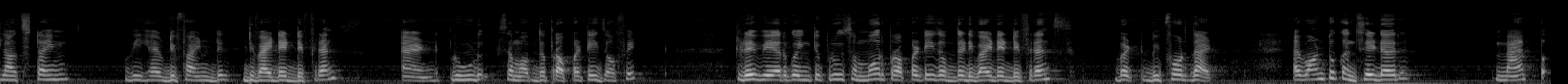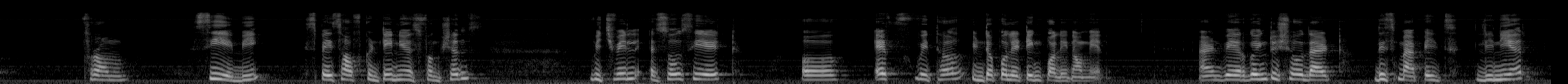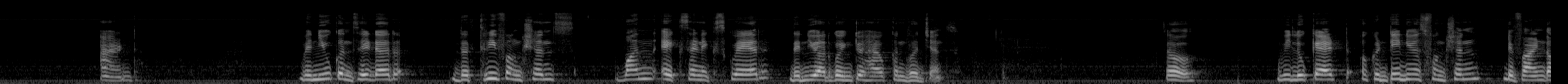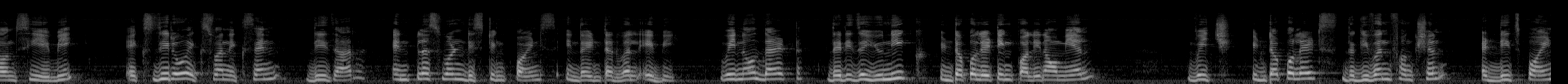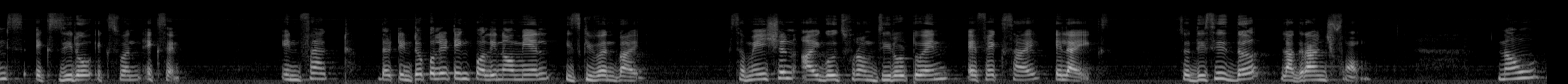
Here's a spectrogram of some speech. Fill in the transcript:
Last time we have defined divided difference and proved some of the properties of it. Today we are going to prove some more properties of the divided difference, but before that I want to consider map from CAB space of continuous functions which will associate a f with a interpolating polynomial and we are going to show that this map is linear and when you consider the three functions 1 x and x square then you are going to have convergence. So, we look at a continuous function defined on CAB x 0, x 1, x n these are n plus 1 distinct points in the interval a b. We know that there is a unique interpolating polynomial which interpolates the given function at these points x 0, x 1, x n. In fact, that interpolating polynomial is given by summation i goes from 0 to n f x i l i x. So, this is the Lagrange form. Now,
